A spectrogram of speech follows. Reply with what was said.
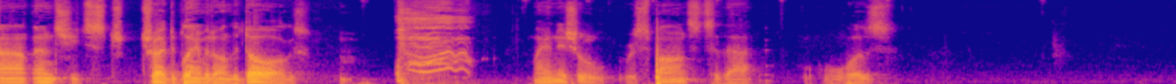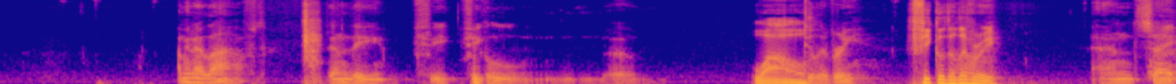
uh, and she just tried to blame it on the dogs. My initial response to that was I mean, I laughed. Then the fe- fecal Wow. delivery Fecal delivery. and say,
